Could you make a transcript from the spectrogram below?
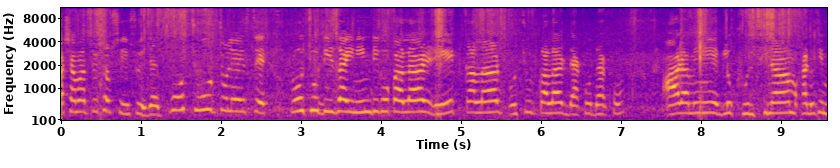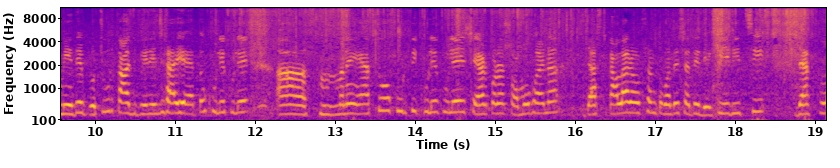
আসা মাত্র সব শেষ হয়ে যায়। প্রচুর চলে এসছে। প্রচুর design indigo colour red colour প্রচুর কালার দেখো দেখো। আর আমি এগুলো খুলছি না কারণ কি মেয়েদের প্রচুর কাজ বেড়ে যায়। এত খুলে খুলে মানে এত কুর্তি খুলে খুলে শেয়ার করা সম্ভব হয় না। জাস্ট কালার অপশান তোমাদের সাথে দেখিয়ে দিচ্ছি। দেখো,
